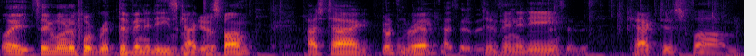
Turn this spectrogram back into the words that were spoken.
Wait, so you want to put Rip Divinity's cactus yeah. farm? Hashtag You wanna take the Rip entire? Divinity. Cactus farm.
